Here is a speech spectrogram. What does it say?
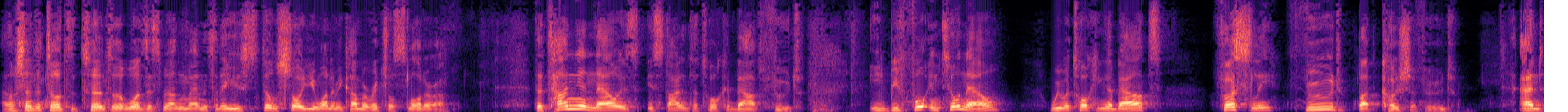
And the Baal Shem Tov turned towards this young man and said, Are you still sure you want to become a ritual slaughterer? The Tanya now is, is starting to talk about food. Before, until now, we were talking about, firstly, food, but kosher food. And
